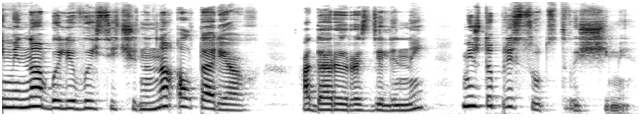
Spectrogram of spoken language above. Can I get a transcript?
имена были высечены на алтарях, а дары разделены между присутствующими.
